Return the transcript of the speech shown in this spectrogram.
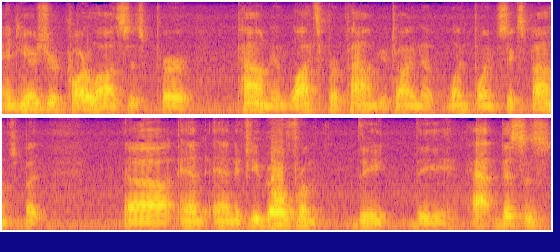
And here's your core losses per pound in watts per pound. You're talking at 1.6 pounds, but uh, and and if you go from the the this is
